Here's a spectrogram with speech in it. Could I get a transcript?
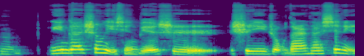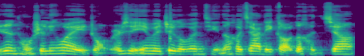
嗯应该生理性别是是一种，但是他心理认同是另外一种，而且因为这个问题呢和家里搞得很僵，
